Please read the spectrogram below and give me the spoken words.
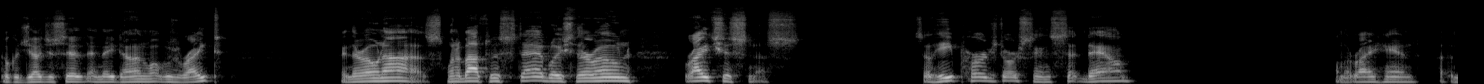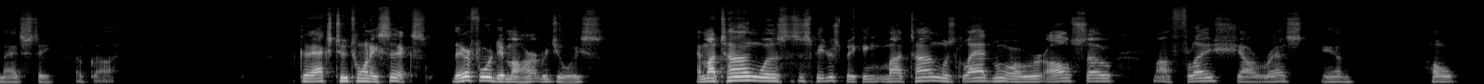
Book of Judges said, and they done what was right in their own eyes, went about to establish their own righteousness. So he purged our sins, sat down on the right hand of the majesty of God. Okay, Acts 2.26. Therefore did my heart rejoice, and my tongue was, this is Peter speaking, my tongue was glad moreover, also my flesh shall rest in hope.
